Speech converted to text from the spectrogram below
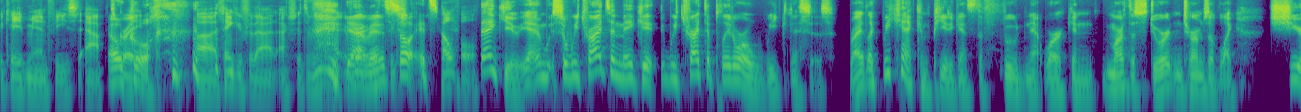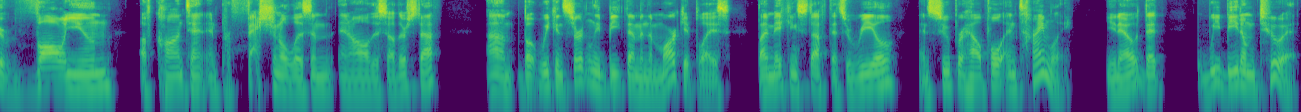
the Caveman Feast app. It's Oh, great. cool. uh, thank you for that. Actually, it's very, yeah, very- man. It's so it's helpful. Thank you. Yeah. And so we tried to make it, we tried to play to our weaknesses, right? Like we can't compete against the Food Network and Martha Stewart in terms of like sheer volume of content and professionalism and all this other stuff. Um, but we can certainly beat them in the marketplace by making stuff that's real and super helpful and timely, you know, that we beat them to it,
